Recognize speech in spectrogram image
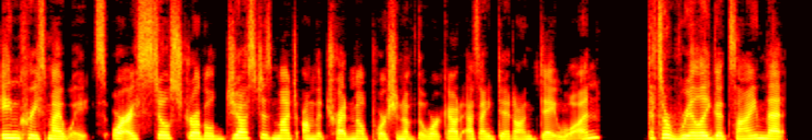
increase my weights, or I still struggle just as much on the treadmill portion of the workout as I did on day one. That's a really good sign that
